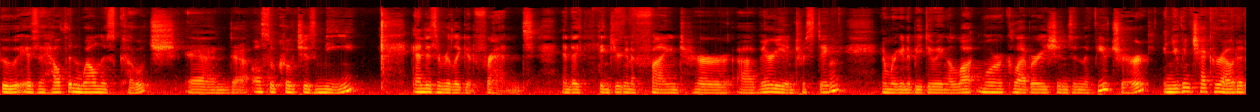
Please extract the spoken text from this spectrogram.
who is a health and wellness coach and uh, also coaches me and is a really good friend. And I think you're going to find her uh, very interesting. And we're going to be doing a lot more collaborations in the future. And you can check her out at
